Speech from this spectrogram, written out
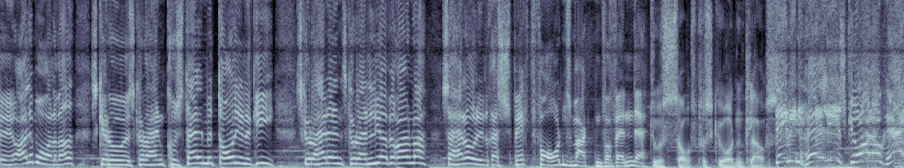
øh, oldemor, eller hvad? Skal du, skal du have en krystal med dårlig energi? Skal du have den? Skal du have den lige op i røven, hva'? Så har du lidt respekt for ordensmagten, for fanden da. Du har sovs på skjorten, Claus. Det er min heldige skjorte, okay?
